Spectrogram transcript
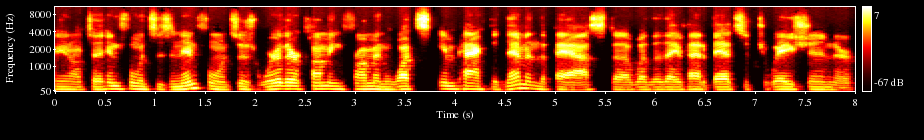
you know to influences and influencers where they're coming from and what's impacted them in the past uh, whether they've had a bad situation or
